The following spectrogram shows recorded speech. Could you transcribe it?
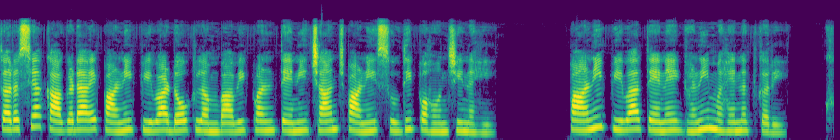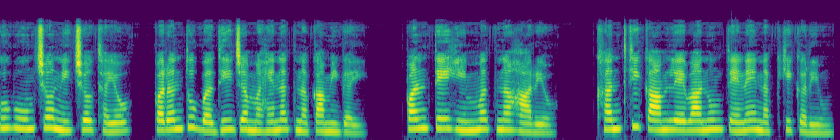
તરસ્યા કાગડાએ પાણી પીવા ડોક લંબાવી પણ તેની ચાંચ પાણી સુધી પહોંચી નહીં. પાણી પીવા તેને ઘણી મહેનત કરી. ખૂબ ઊંચો નીચો થયો, પરંતુ બધી જ મહેનત નકામી ગઈ. પણ તે હિંમત ન હાર્યો. ખંતથી કામ લેવાનું તેણે નક્કી કર્યું.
